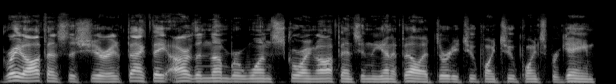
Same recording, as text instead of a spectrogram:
great offense this year. In fact, they are the number one scoring offense in the NFL at 32.2 points per game.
